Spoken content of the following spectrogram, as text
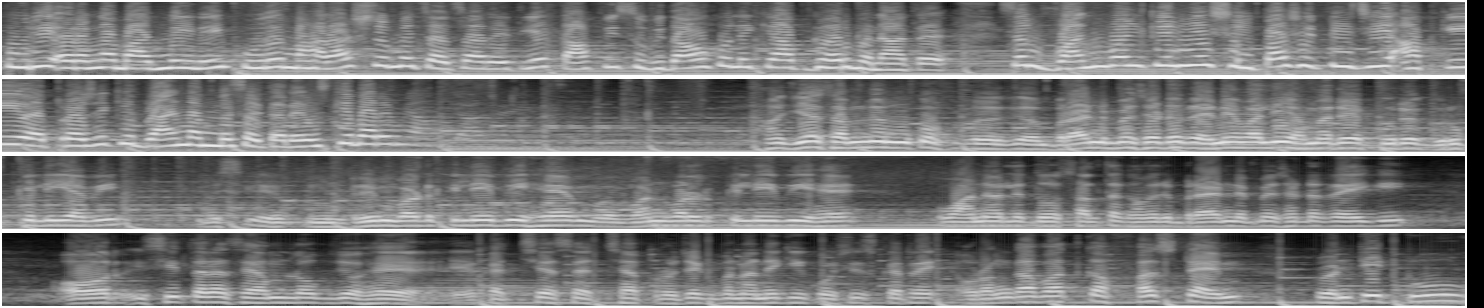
पूरी औरंगाबाद में ही नहीं, पूरे महाराष्ट्र में चर्चा रहती है, काफ़ी सुविधाओं को लेकर आप घर बनाते हैं। सर वन वर्ल्ड के लिए शिल्पा शेट्टी जी आपके प्रोजेक्ट के ब्रांड एम्बेसडर है, उसके बारे में आप क्या हाँ यस, हमने उनको ब्रांड एम्बेसडर रहने वाली हमारे पूरे ग्रुप के लिए अभी। ड्रीम वर्ल्ड के लिए भी है वन वर्ल्ड के लिए भी है। वो आने वाले दो साल तक हमारी ब्रांड एम्बेसडर रहेगी। और इसी तरह से हम लोग जो है एक अच्छे से अच्छा प्रोजेक्ट बनाने की कोशिश कर रहे हैं। औरंगाबाद का फ़र्स्ट टाइम 22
